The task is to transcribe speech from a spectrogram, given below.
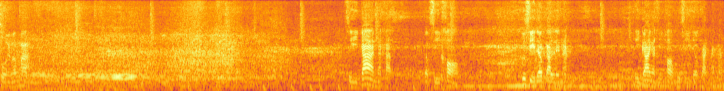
สวยมาก ๆ สีก้านนะครับ กับสีขอบ คือสีเดียวกันเลยนะ สีก้านกับสีขอบคือสีเดียวกันนะครับ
